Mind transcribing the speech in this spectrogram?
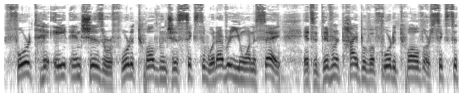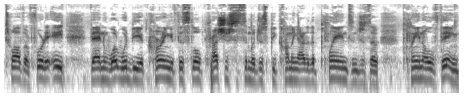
four to eight inches or four to 12 inches, six to whatever you want to say, it's a different type of a four to 12 or six to 12 or four to eight than what would be occurring if this low pressure system would just be coming out of the plains and just a plain old thing.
